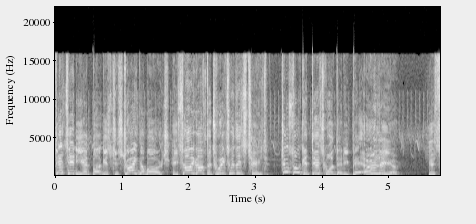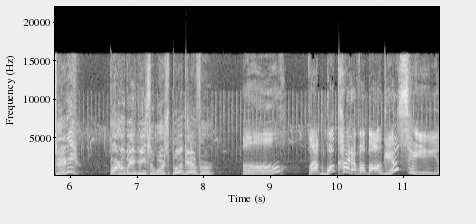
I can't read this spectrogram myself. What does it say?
this idiot bug is destroying the marsh. He's sawing off the twigs with his teeth. Just look at this one that he bit earlier. You see? Bartleby, he's the worst bug ever. Oh? Then what kind of a bug is he?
